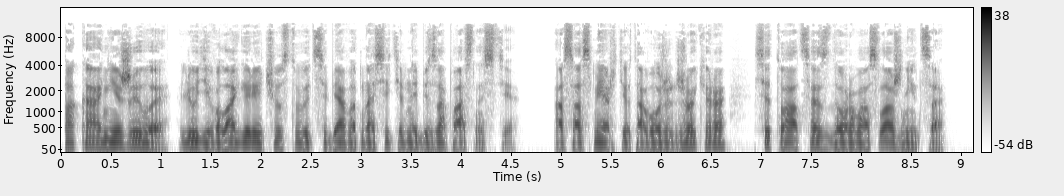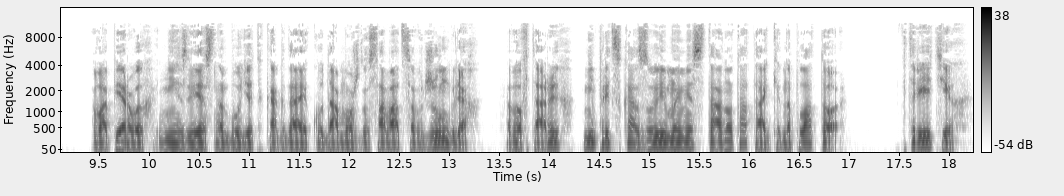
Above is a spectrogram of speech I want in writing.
Пока они живы, люди в лагере чувствуют себя в относительной безопасности, а со смертью того же Джокера ситуация здорово осложнится. Во-первых, неизвестно будет, когда и куда можно соваться в джунглях, во-вторых, непредсказуемыми станут атаки на плато. В-третьих,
